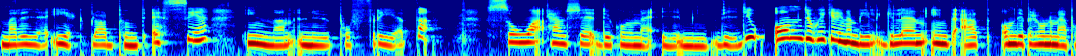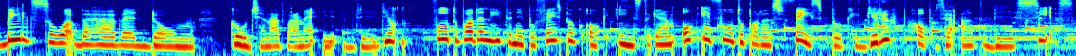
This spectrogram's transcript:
mariaekblad.se innan nu på fredag. Så kanske du kommer med i min video. Om du skickar in en bild, glöm inte att om det är personer med på bild så behöver de godkänna att vara med i videon. Fotopodden hittar ni på Facebook och Instagram och i Fotopoddens Facebookgrupp hoppas jag att vi ses.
